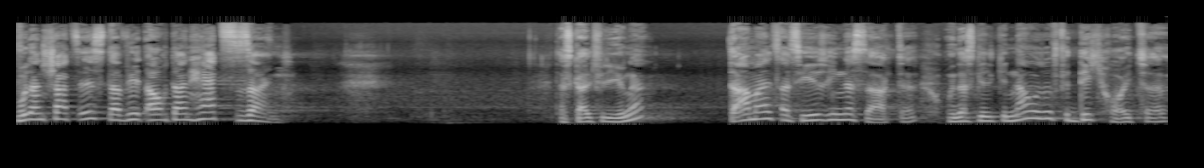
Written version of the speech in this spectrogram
wo dein Schatz ist, da wird auch dein Herz sein. Das galt für die Jünger damals, als Jesus ihnen das sagte. Und das gilt genauso für dich heute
